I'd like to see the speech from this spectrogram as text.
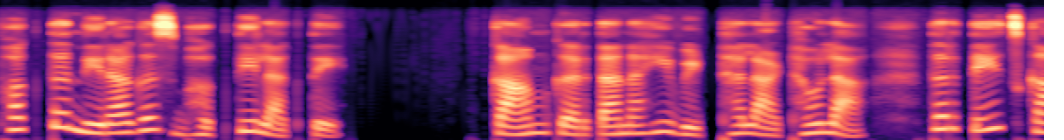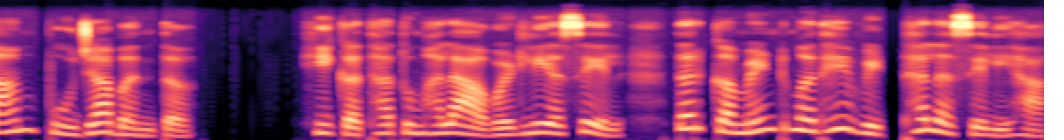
फक्त निरागस भक्ती लागते. काम करतानाही विठ्ठल आठवला तर तेच काम पूजा बनतं. ही कथा तुम्हाला आवडली असेल तर कमेंटमध्ये विठ्ठल असे लिहा.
